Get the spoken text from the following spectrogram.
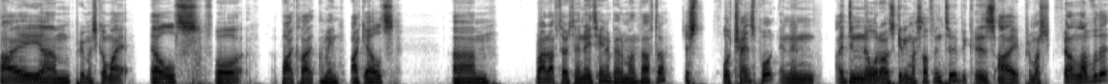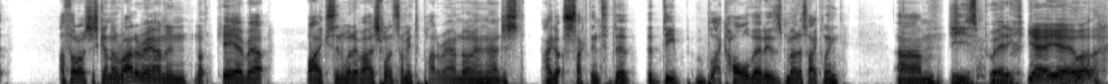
I um pretty much got my L's for a bike li- I mean bike L's um right after I turned 18, about a month after, just for transport. And then I didn't know what I was getting myself into because I pretty much fell in love with it. I thought I was just gonna ride around and not care about bikes and whatever. I just wanted something to putt around on, and I just I got sucked into the the deep black hole that is motorcycling. Um, Jeez, poetic. yeah, yeah. Well,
